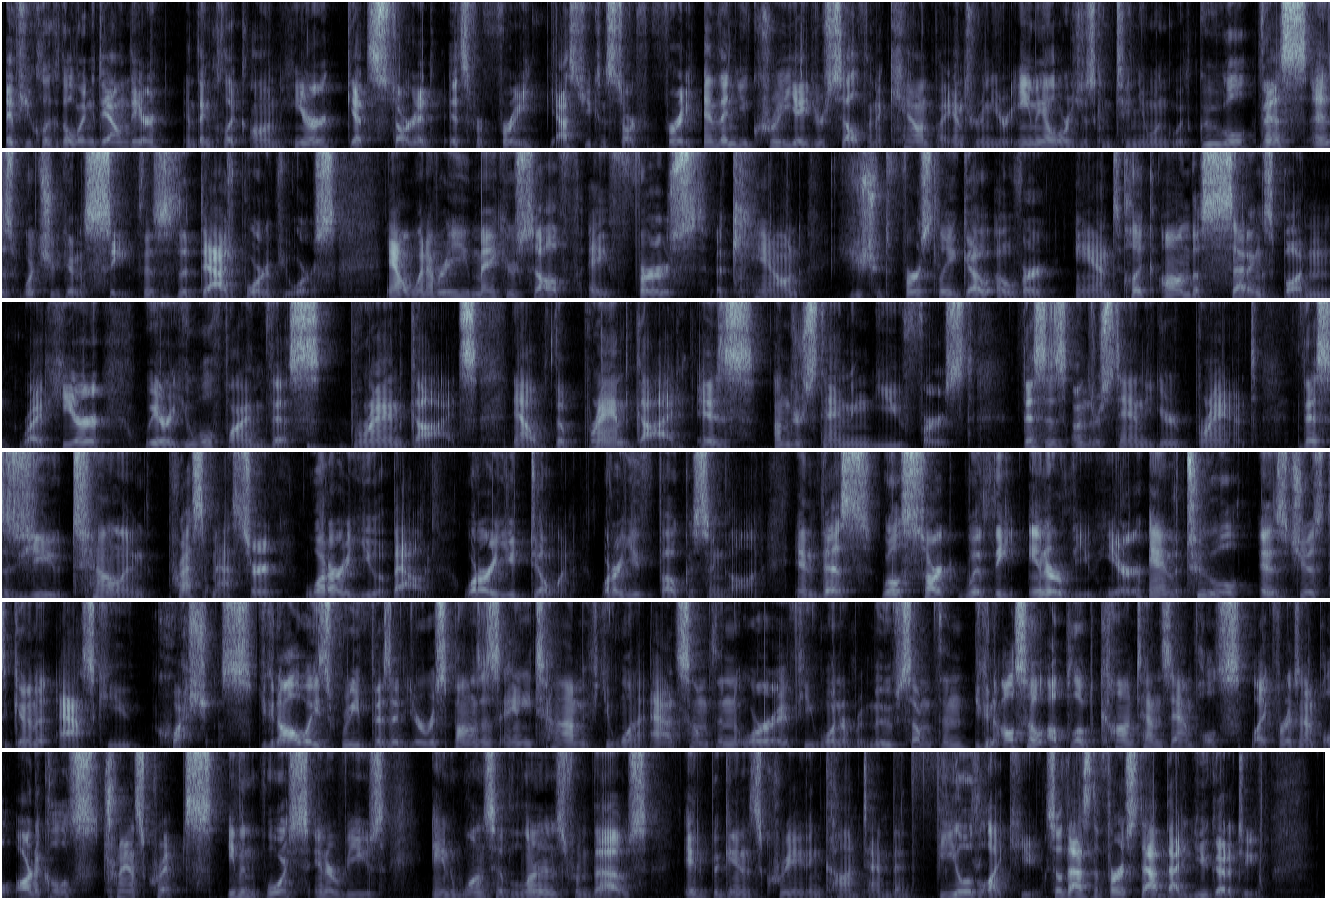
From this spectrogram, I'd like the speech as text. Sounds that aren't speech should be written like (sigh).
If you click the link down there and then click on here, get started, it's for free. Yes, you can start for free. And then you create yourself an account by entering your email or just continuing with Google. This is what you're gonna see. This is the dashboard of yours. Now, whenever you make yourself a first account, you should firstly go over and click on the settings button right here where you will find this brand guides. Now, the brand guide is understanding you first. This is understanding your brand. This is you telling Pressmaster what are you about? What are you doing? What are you focusing on? And this will start with the interview here, and the tool is just gonna ask you questions. You can always revisit your responses anytime if you wanna add something or if you wanna remove something. You can also upload content samples, like for example, articles, transcripts, even voice interviews, and once it learns from those, it begins creating content that feels like you. So that's the first step that you gotta do.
